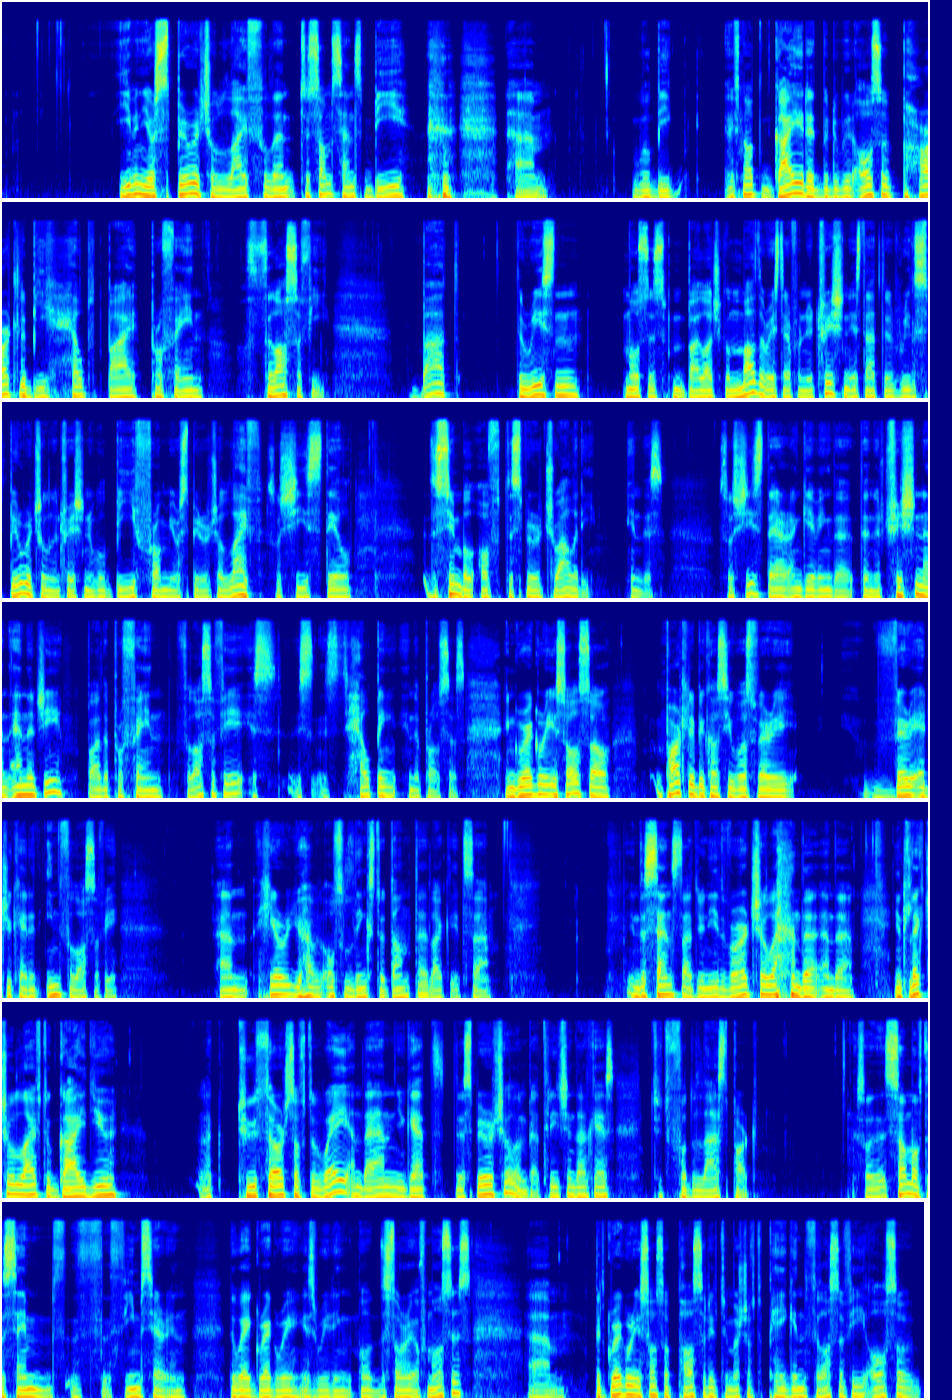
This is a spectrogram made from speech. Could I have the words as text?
even your spiritual life will then, to some sense, be um, will be, if not guided, but it will also partly be helped by profane philosophy. But the reason Moses' biological mother is there for nutrition is that the real spiritual nutrition will be from your spiritual life. So she's still the symbol of the spirituality in this. So she's there and giving the, the nutrition and energy, but the profane philosophy is, is, is helping in the process. And Gregory is also partly because he was very, very educated in philosophy. And here you have also links to Dante, like it's a in the sense that you need Virgil and the, and the intellectual life to guide you like two thirds of the way, and then you get the spiritual and Beatrice in that case to, for the last part. So there's some of the same th th themes here in the way Gregory is reading the story of Moses. Um, but Gregory is also positive to much of the pagan philosophy, also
